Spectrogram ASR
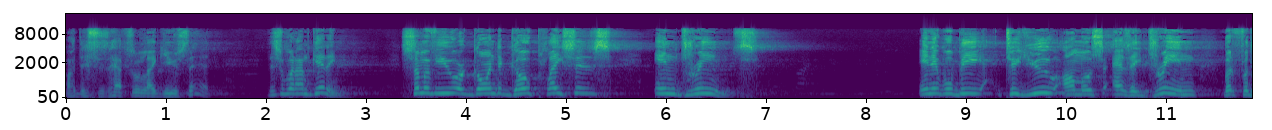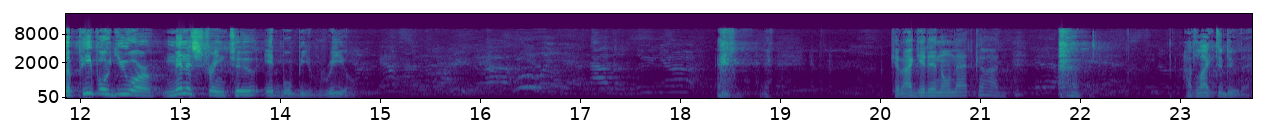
or this is absolutely like you said. This is what I'm getting. Some of you are going to go places in dreams. And it will be to you almost as a dream, but for the people you are ministering to, it will be real. Can I get in on that, God? I'd like to do that.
